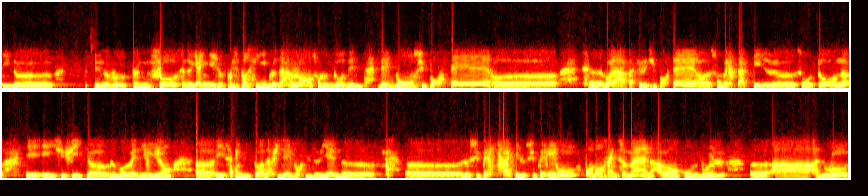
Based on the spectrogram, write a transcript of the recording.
qui ne qui ne veut qu'une chose, c'est de gagner le plus possible d'argent sur le dos des, des bons supporters. Euh, euh, voilà, parce que les supporters euh, sont versatiles, euh, se retournent, et, et, il suffit que le mauvais dirigeant euh, ait cinq victoires d'affilée pour qu'il devienne euh, le super crack et le super héros pendant cinq semaines avant qu'on le brûle à, à nouveau.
